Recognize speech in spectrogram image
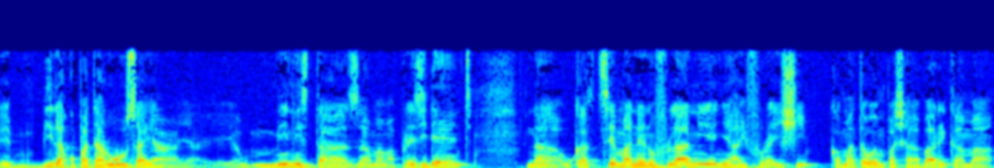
e, bila kupata ruhusa ya, ya, ya ministers ama mapresident na ukasema neno fulani yenye haifurahishi, kamata wewe mpasha habari kama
